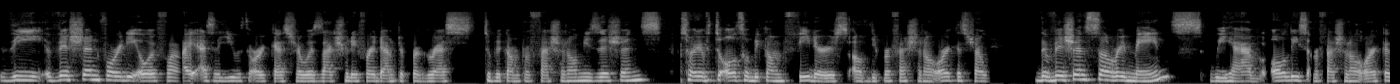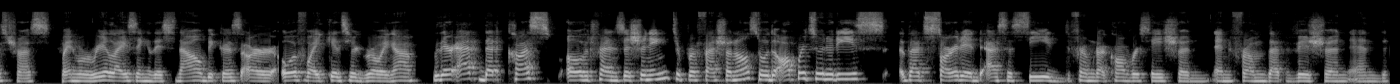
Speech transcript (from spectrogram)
the vision for the OFY as a youth orchestra was actually for them to progress to become professional musicians, sort of to also become feeders of the professional orchestra the vision still remains. We have all these professional orchestras, and we're realizing this now because our OFY kids are growing up. They're at that cusp of transitioning to professional. So the opportunities that started as a seed from that conversation and from that vision and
